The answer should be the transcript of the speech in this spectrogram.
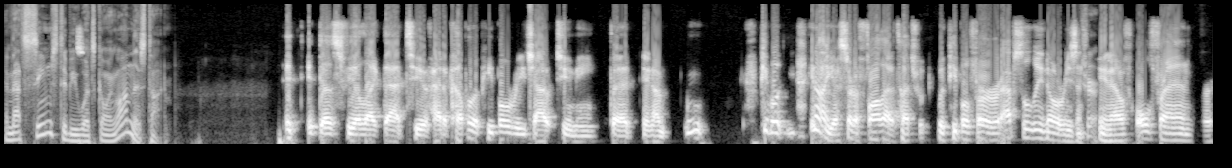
and that seems to be what's going on this time. It it does feel like that too. I've had a couple of people reach out to me that you know. People, you know, you sort of fall out of touch with, with people for absolutely no reason. Sure. You know, old friends or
